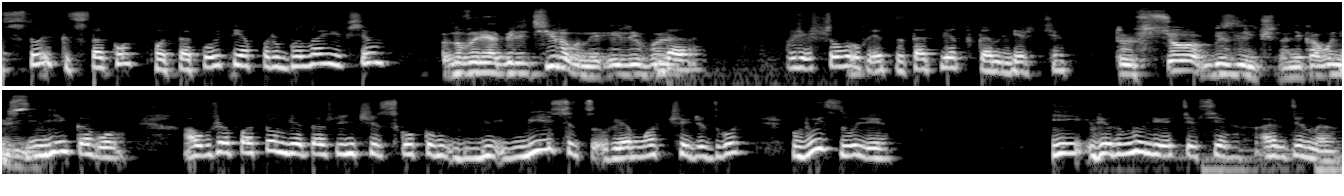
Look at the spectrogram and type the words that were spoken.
столько, с такой, по такой-то я пробыла, и все. Но вы реабилитированы или вы... Да. Пришел этот ответ в конверте. То есть все безлично, никого не видели? Никого. А уже потом, я даже не через сколько месяцев, я, может, через год, вызвали и вернули эти все ордена.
